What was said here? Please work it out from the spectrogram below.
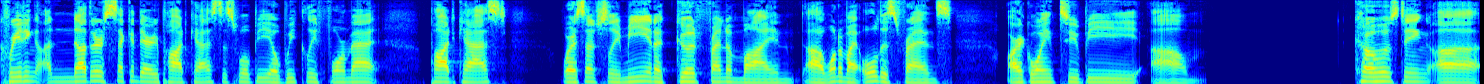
creating another secondary podcast. This will be a weekly format podcast where essentially me and a good friend of mine, uh, one of my oldest friends, are going to be um, co-hosting uh,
